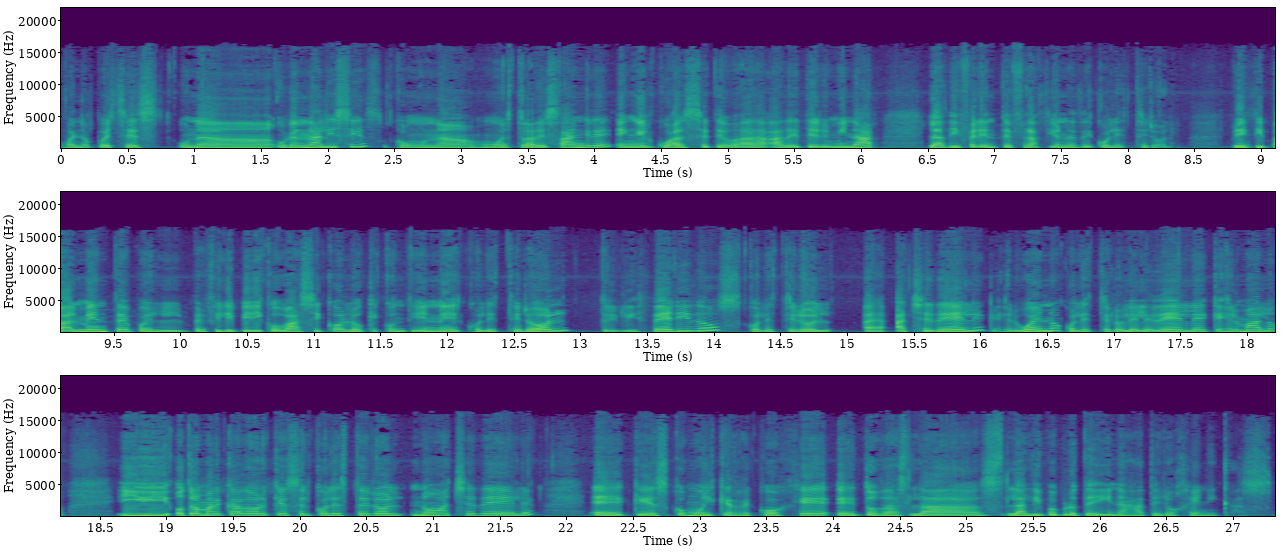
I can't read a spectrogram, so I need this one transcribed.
Bueno, pues es un análisis con una muestra de sangre en el cual se te va a determinar las diferentes fracciones de colesterol. Principalmente, pues el perfil lipídico básico lo que contiene es colesterol, triglicéridos, colesterol HDL, eh, que es el bueno, colesterol LDL, que es el malo, y otro marcador que es el colesterol no HDL, eh, que es como el que recoge eh, todas las lipoproteínas aterogénicas.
